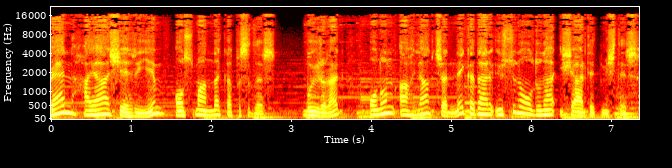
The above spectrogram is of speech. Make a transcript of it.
ben haya şehriyim, Osman da kapısıdır buyurarak onun ahlakça ne kadar üstün olduğuna işaret etmiştir.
